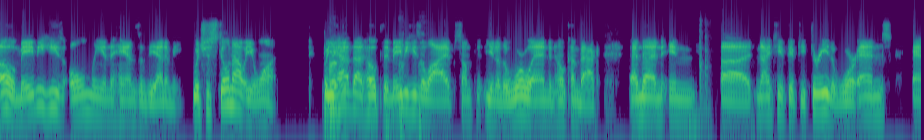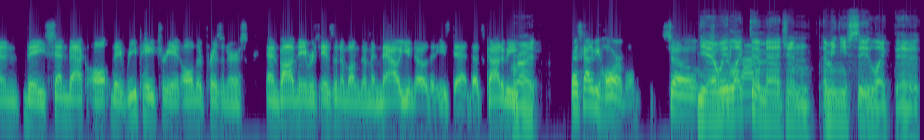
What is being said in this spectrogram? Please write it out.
oh, maybe he's only in the hands of the enemy, which is still not what you want but right. you have that hope that maybe he's alive something you know the war will end and he'll come back. And then in uh, 1953 the war ends and they send back all they repatriate all their prisoners and bob neighbors isn't among them. And now you know that he's dead. That's got to be right. that's got to be horrible. So yeah we like not... to imagine i mean you see like the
